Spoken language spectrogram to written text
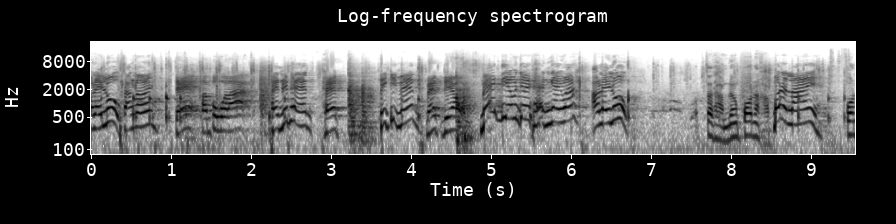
เอาเลยลูกสั่งเลยเจ๊ตำปูปลาร้าเผ็ดไม่เผ็ดเผ็ดพริกกี่เม็ดเม็ดเดียว เม็ดเดียวมันจะไปเผ็ดไงวะเอาเลยลูกจะถามเรื่องปล้นนะครับปล้นอะไรปล้น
